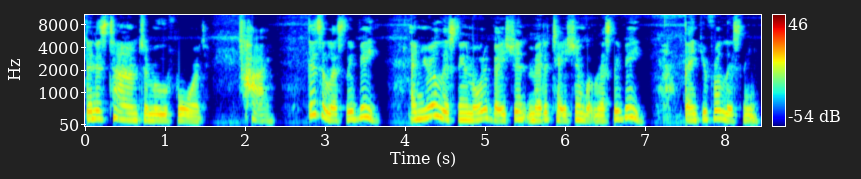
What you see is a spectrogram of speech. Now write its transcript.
Then it's time to move forward. Hi, this is Leslie V, and you're listening to Motivation Meditation with Leslie V. Thank you for listening.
